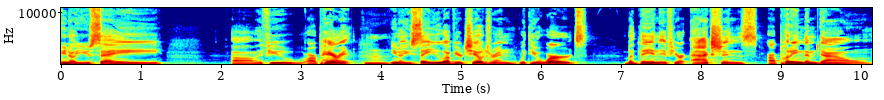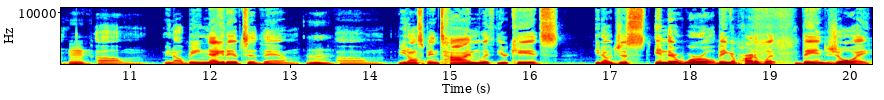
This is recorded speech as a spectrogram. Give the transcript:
you know, you say, um, if you are a parent, Mm-hmm. you know, you say you love your children with your words, but then if your actions are putting them down, um, you know, being negative to them, Mm. um, you don't spend time with your kids, you know, just in their world, being a part of what they enjoy,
